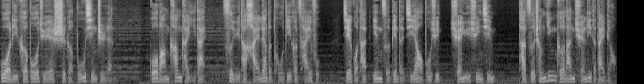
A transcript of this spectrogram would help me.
沃里克伯爵是个不幸之人，国王慷慨以待，赐予他海量的土地和财富，结果他因此变得桀骜不驯，权欲熏心。他自称英格兰权力的代表，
